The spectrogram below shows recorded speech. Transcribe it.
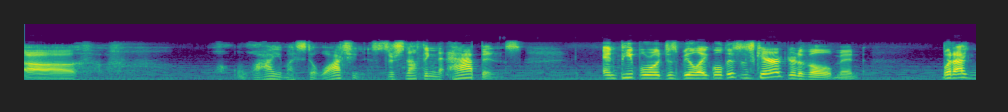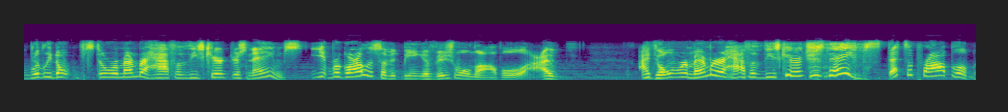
uh, why am I still watching this? There's nothing that happens, and people would just be like, "Well, this is character development." But I really don't still remember half of these characters' names. Yet regardless of it being a visual novel, I I don't remember half of these characters' names. That's a problem.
